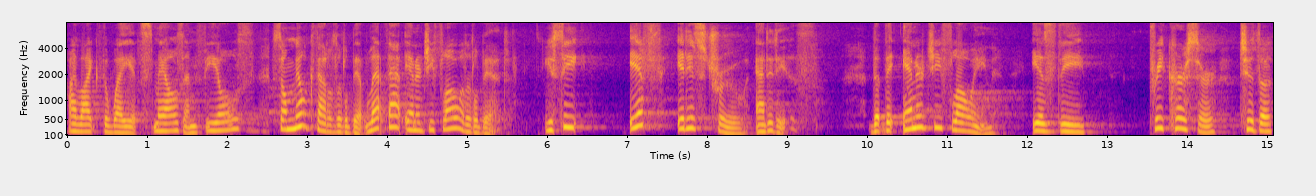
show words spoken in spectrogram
I like the way it smells and feels. So milk that a little bit. Let that energy flow a little bit. You see, if it is true, and it is, that the energy flowing is the precursor to the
